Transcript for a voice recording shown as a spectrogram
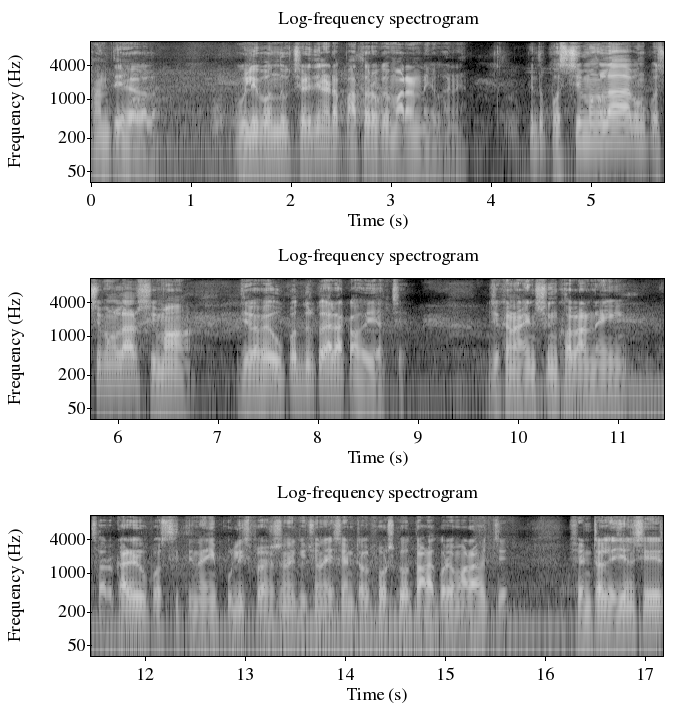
শান্তি হয়ে গেল। গুলি বন্দুক ছেড়ে দিন একটা পাথর ওকে মারার নেই ওখানে। কিন্তু পশ্চিমবাংলা এবং পশ্চিমবাংলার সীমা যেভাবে উপদ্রুত এলাকা হয়ে যাচ্ছে যেখানে আইন শৃঙ্খলা নেই সরকারের উপস্থিতি নাই, পুলিশ প্রশাসনের কিছু নাই সেন্ট্রাল ফোর্সকেও তাড়া করে মারা হচ্ছে। সেন্ট্রাল এজেন্সির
